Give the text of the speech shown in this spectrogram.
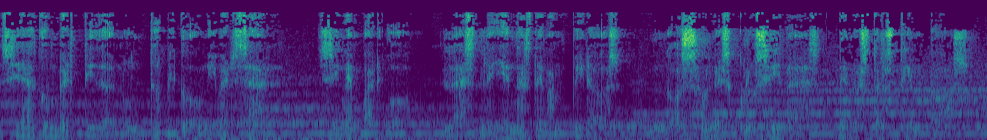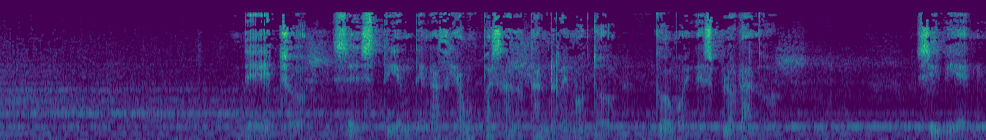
se ha convertido en un tópico universal. Sin embargo, las leyendas de vampiros no son exclusivas de nuestros tiempos. De hecho, se extienden hacia un pasado tan remoto como inexplorado. Si bien,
